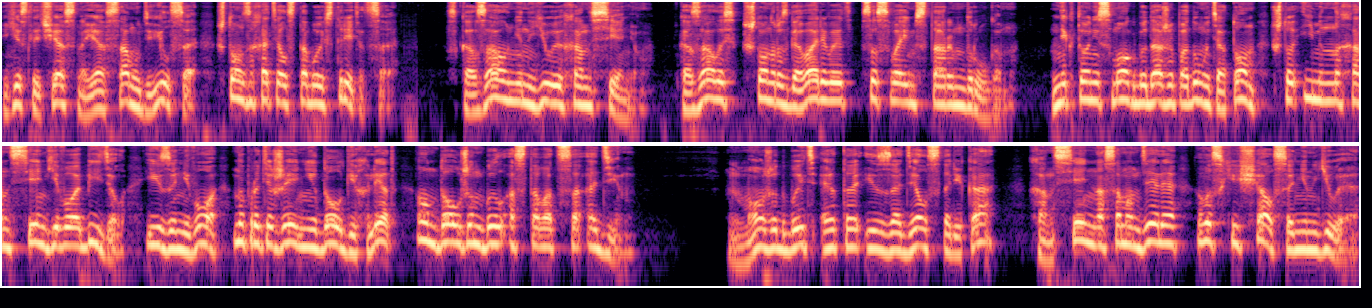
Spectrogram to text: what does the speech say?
Если честно, я сам удивился, что он захотел с тобой встретиться. Сказал Нин Юэ Хан Сеню. Казалось, что он разговаривает со своим старым другом. Никто не смог бы даже подумать о том, что именно Хан Сень его обидел, и из-за него на протяжении долгих лет он должен был оставаться один. Может быть, это из-за дел старика? Хан Сень на самом деле восхищался Нин Юэ.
